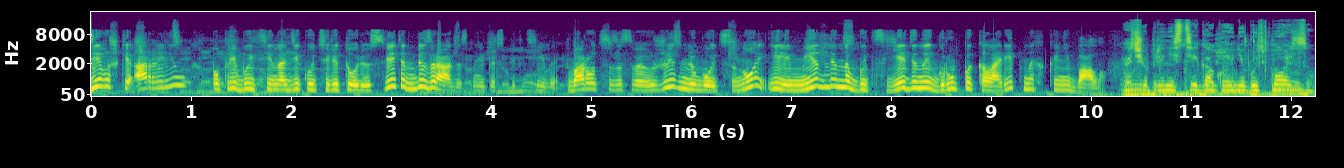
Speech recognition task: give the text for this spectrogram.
Девушке Орлин по прибытии на дикую территорию светят безрадостные перспективы. Бороться за свою жизнь любой ценой или медленно быть съеденной группой колоритных каннибалов. Хочу принести какую-нибудь пользу.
